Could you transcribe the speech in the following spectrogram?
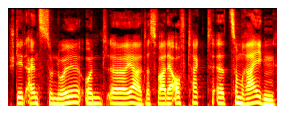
steht 1 zu 0 und äh, ja, das war der Auftakt äh, zum Reigen.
